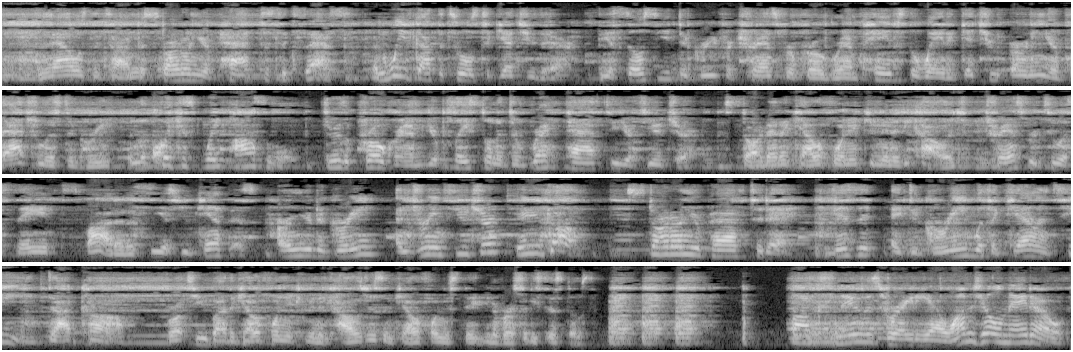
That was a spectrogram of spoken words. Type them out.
Now is the time to start on your path to success, and we've got the tools to get you there. The Associate Degree for Transfer program paves the way to get you earning your bachelor's degree in the quickest way possible. Through the program, you're placed on a direct path to your future. Start at a California community college, transfer to a saved spot at a CSU campus, earn your degree, and dream future, here you come. Start on your path today. Visit a degreewithaguarantee.com. Brought to you by the California Community Colleges and California State University Systems. Fox News Radio. I'm Jill Nato.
